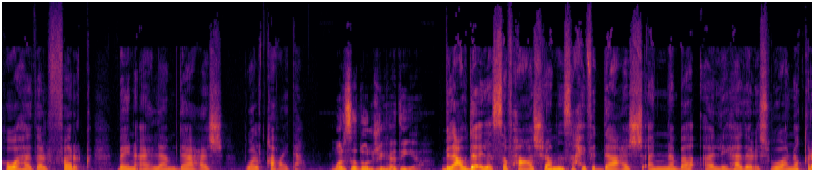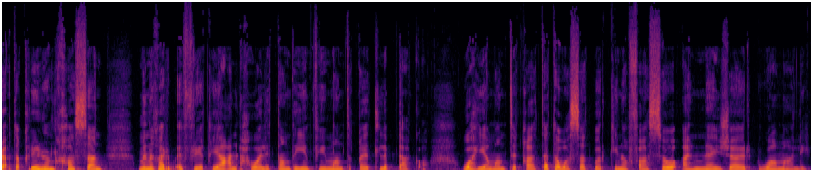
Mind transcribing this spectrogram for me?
هو هذا الفرق بين إعلام داعش والقاعدة. مرصد الجهادية. بالعودة إلى الصفحة عشرة من صحيفة داعش النبأ لهذا الأسبوع نقرأ تقريرا خاصا من غرب إفريقيا عن أحوال التنظيم في منطقة لبداكو وهي منطقة تتوسط بوركينا فاسو النيجر ومالي.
